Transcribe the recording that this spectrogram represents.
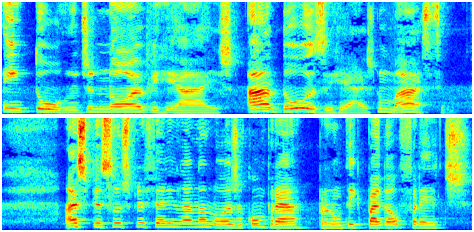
em torno de R$ reais a R$ reais no máximo, as pessoas preferem ir lá na loja comprar para não ter que pagar o frete.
